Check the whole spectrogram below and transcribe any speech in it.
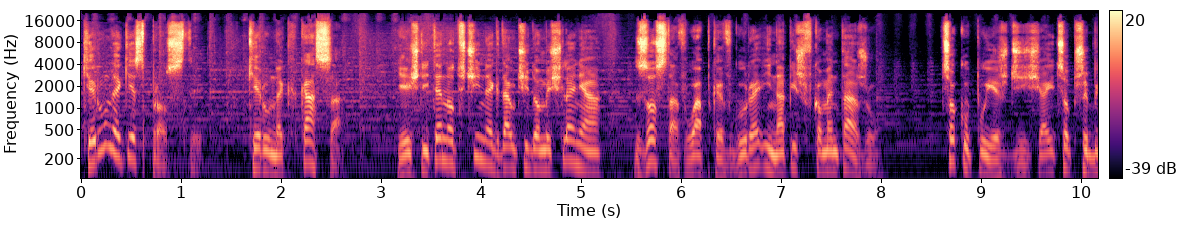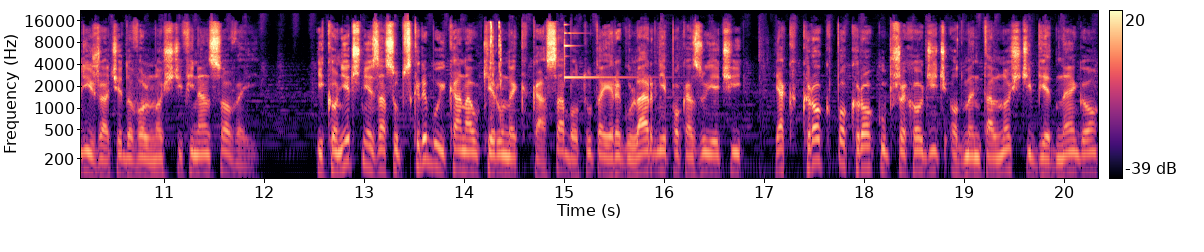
Kierunek jest prosty. Kierunek kasa. Jeśli ten odcinek dał Ci do myślenia, zostaw łapkę w górę i napisz w komentarzu, co kupujesz dzisiaj, co przybliża Cię do wolności finansowej. I koniecznie zasubskrybuj kanał Kierunek Kasa, bo tutaj regularnie pokazuję Ci, jak krok po kroku przechodzić od mentalności biednego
